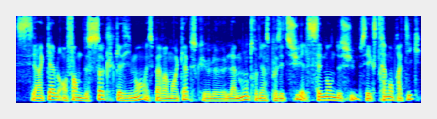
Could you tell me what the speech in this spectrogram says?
C'est un câble en forme de socle quasiment, et c'est pas vraiment un câble parce que la montre vient se poser dessus, elle s'aimante dessus, c'est extrêmement pratique.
